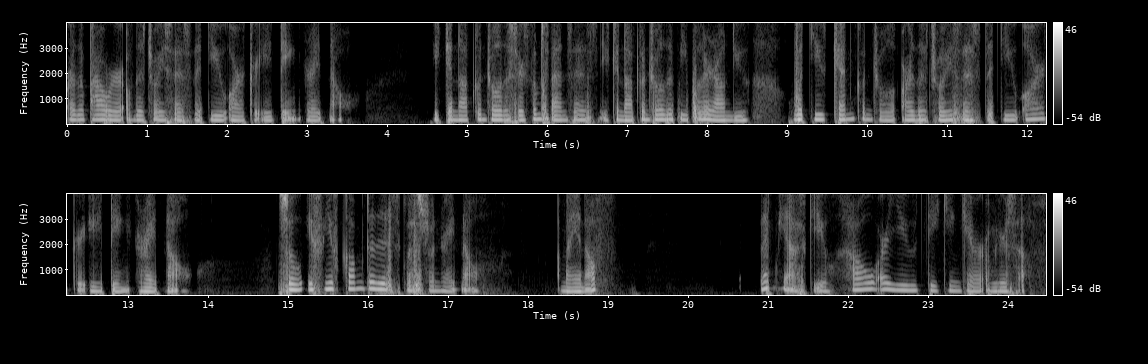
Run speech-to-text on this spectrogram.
are the power of the choices that you are creating right now. You cannot control the circumstances, you cannot control the people around you. What you can control are the choices that you are creating right now. So, if you've come to this question right now, am I enough? Let me ask you, how are you taking care of yourself?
